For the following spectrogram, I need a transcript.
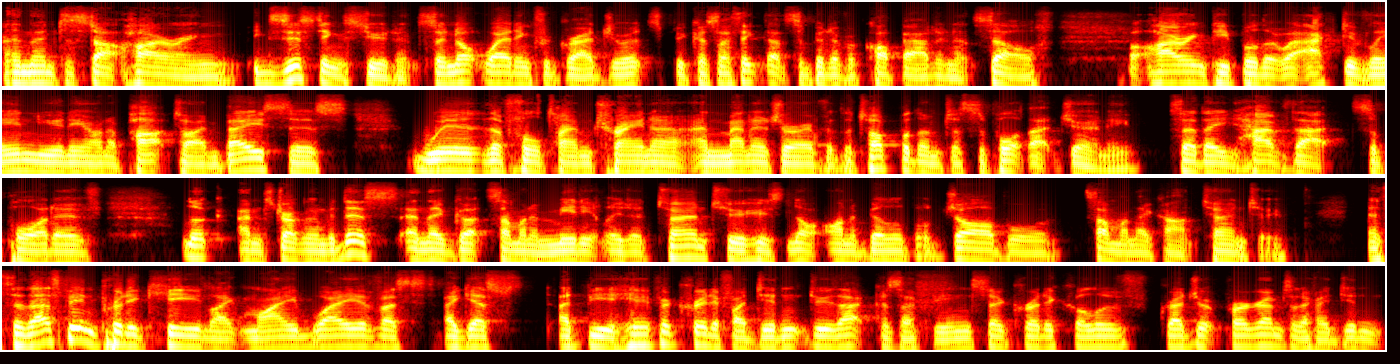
and then to start hiring existing students. So not waiting for graduates, because I think that's a bit of a cop out in itself, but hiring people that were actively in uni on a part time basis with a full time trainer and manager over the top of them to support that journey. So they have that supportive, look, I'm struggling with this, and they've got someone immediately to turn to who's not on a billable job or someone they can't turn to and so that's been pretty key like my way of us i guess i'd be a hypocrite if i didn't do that because i've been so critical of graduate programs and if i didn't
